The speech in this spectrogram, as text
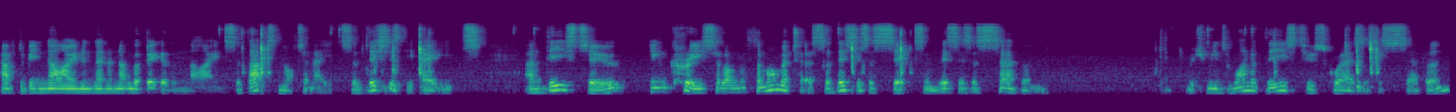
have to be 9 and then a number bigger than 9. So that's not an 8. So this is the 8, and these two increase along the thermometer. So this is a 6 and this is a 7, which means one of these two squares is a 7.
